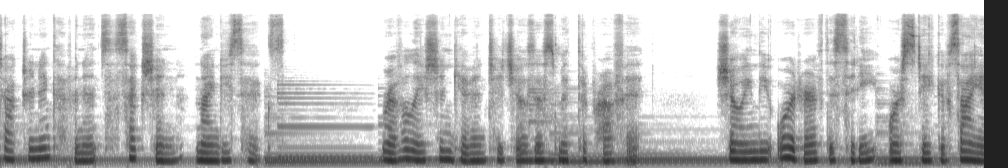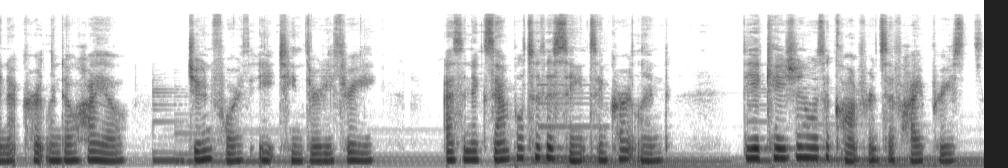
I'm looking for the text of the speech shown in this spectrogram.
Doctrine and Covenants, Section 96 Revelation given to Joseph Smith the prophet, showing the order of the city or stake of Zion at Kirtland, Ohio, June 4, 1833. As an example to the saints in Kirtland, the occasion was a conference of high priests,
